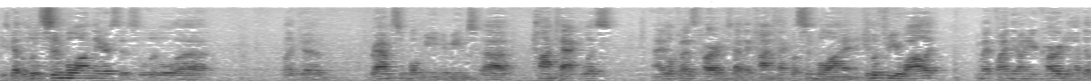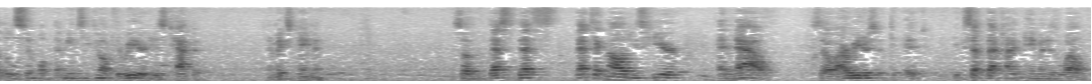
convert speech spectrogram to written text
He's got the little symbol on there, so it's a little uh, like a round symbol. Mean it means uh, contactless. And I look at his card, he's got the contactless symbol on it. And if you look through your wallet, you might find it on your card you'll have that little symbol. That means you can open the reader, you just tap it, and it makes payment. So that's that's that technology is here and now. So our readers accept that kind of payment as well.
